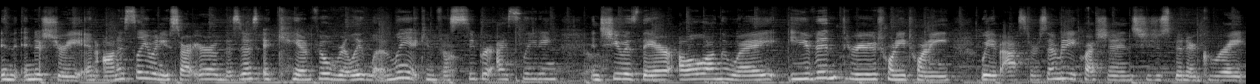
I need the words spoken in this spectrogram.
in the industry. And honestly, when you start your own business, it can feel really lonely. It can feel yeah. super isolating. Yeah. And she was there all along the way, even through 2020. We have asked her so many questions. She's just been a great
